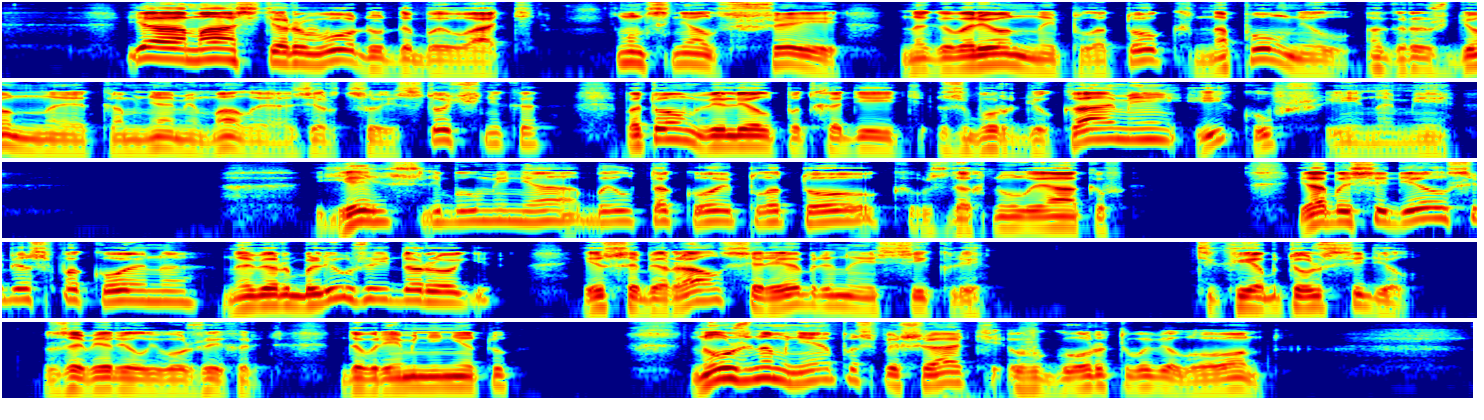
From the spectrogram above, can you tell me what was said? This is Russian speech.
Я мастер воду добывать. Он снял с шеи наговоренный платок, наполнил огражденное камнями малое озерцо источника, потом велел подходить с бурдюками и кувшинами. «Если бы у меня был такой платок», — вздохнул Иаков, я бы сидел себе спокойно на верблюжьей дороге и собирал серебряные сикли. — Так я бы тоже сидел, — заверил его жихарь. — Да времени нету. Нужно мне поспешать в город Вавилон.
